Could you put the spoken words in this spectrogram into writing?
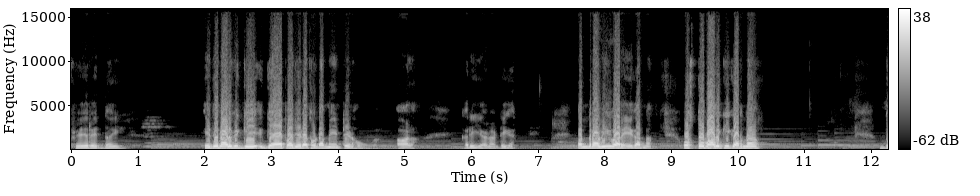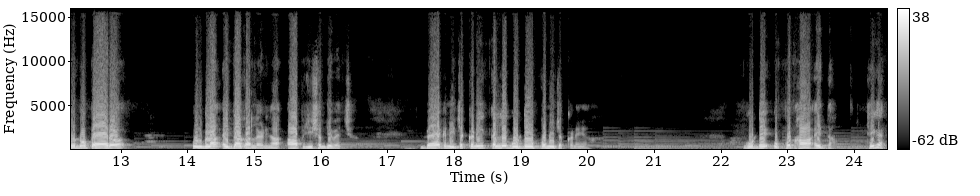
ਫਿਰ ਇਦਾਂ ਹੀ। ਇਹਦੇ ਨਾਲ ਵੀ ਗੈਪ ਆ ਜਿਹੜਾ ਤੁਹਾਡਾ ਮੇਨਟੇਨ ਹੋਊਗਾ, ਆਲ, ਕਰੀ ਜਾਣਾ, ਠੀਕ ਹੈ? 15 20 ਵਾਰ ਇਹ ਕਰਨਾ। ਉਸ ਤੋਂ ਬਾਅਦ ਕੀ ਕਰਨਾ? ਦੋਨੋਂ ਪੈਰ ਉਂਗਲਾਂ ਇਦਾਂ ਕਰ ਲੈਣੀਆਂ ਆ ਪੋਜੀਸ਼ਨ ਦੇ ਵਿੱਚ। ਬੈਕ ਨਹੀਂ ਚੱਕਣੀ, ਇਕੱਲੇ ਗੋਡੇ ਉੱਪਰ ਨੂੰ ਚੱਕਣੇ ਆ। ਗੋਡੇ ਉੱਪਰ, ਹਾਂ ਇਦਾਂ ਠੀਕ ਹੈ?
